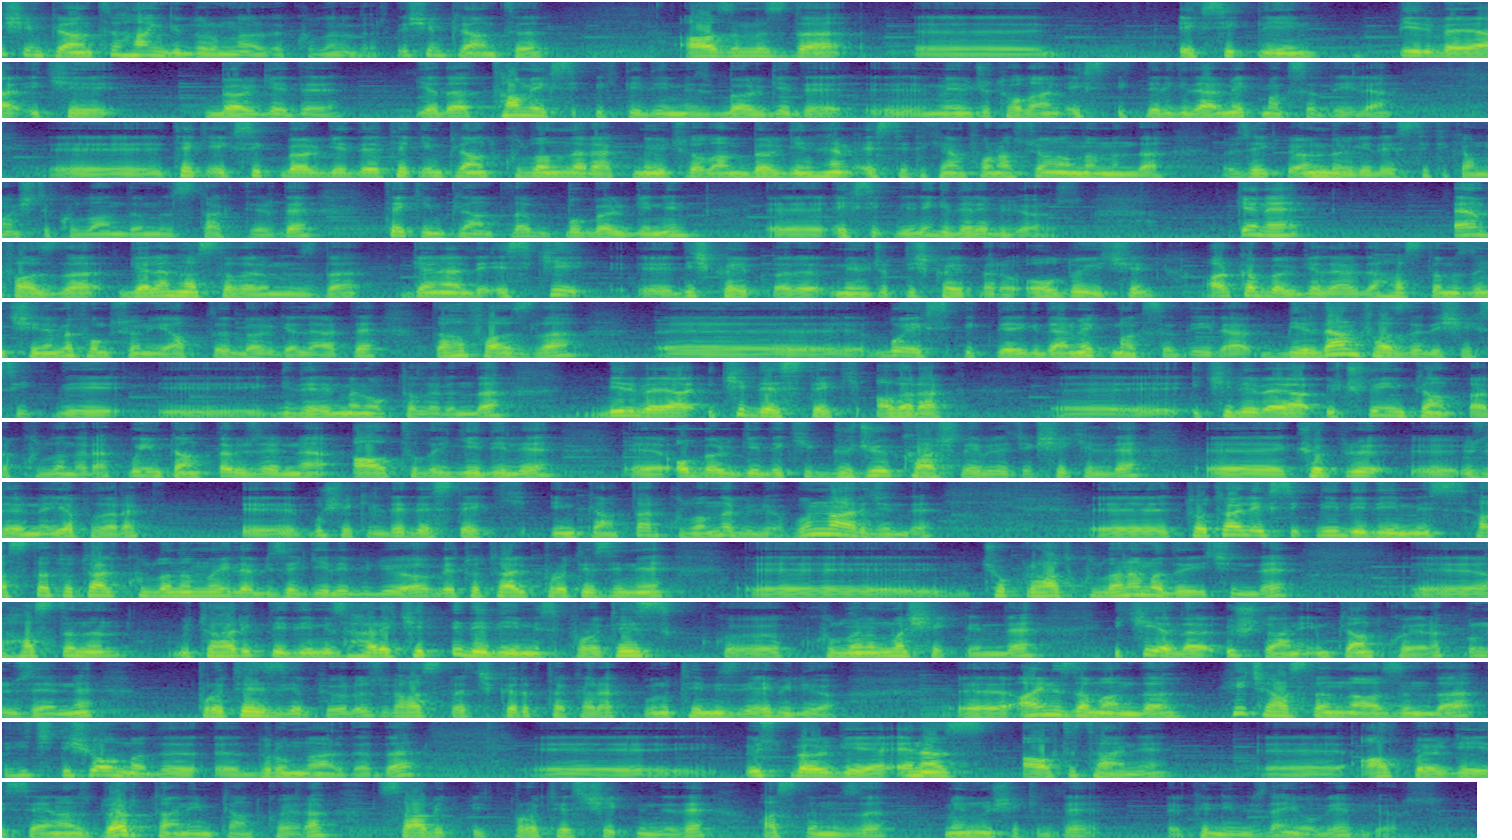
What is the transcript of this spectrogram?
Diş implantı hangi durumlarda kullanılır? Diş implantı ağzımızda e, eksikliğin bir veya iki bölgede ya da tam eksiklik dediğimiz bölgede e, mevcut olan eksiklikleri gidermek maksadıyla e, tek eksik bölgede tek implant kullanılarak mevcut olan bölgenin hem estetik hem fonasyon anlamında özellikle ön bölgede estetik amaçlı kullandığımız takdirde tek implantla bu bölgenin e, eksikliğini giderebiliyoruz. Gene en fazla gelen hastalarımızda genelde eski e, diş kayıpları, mevcut diş kayıpları olduğu için arka bölgelerde hastamızın çiğneme fonksiyonu yaptığı bölgelerde daha fazla e, bu eksiklikleri gidermek maksadıyla birden fazla diş eksikliği e, giderilme noktalarında bir veya iki destek alarak e, ikili veya üçlü implantlar kullanarak bu implantlar üzerine altılı, yedili e, o bölgedeki gücü karşılayabilecek şekilde e, köprü e, üzerine yapılarak e, bu şekilde destek implantlar kullanılabiliyor. Bunun haricinde e, total eksikliği dediğimiz hasta total kullanımıyla bize gelebiliyor ve total protezini e, çok rahat kullanamadığı için de e, hastanın müteharik dediğimiz, hareketli dediğimiz protez e, kullanılma şeklinde iki ya da üç tane implant koyarak bunun üzerine protez yapıyoruz ve hasta çıkarıp takarak bunu temizleyebiliyor. E, aynı zamanda hiç hastanın ağzında hiç diş olmadığı e, durumlarda da e, üst bölgeye en az 6 tane, e, alt bölgeye ise en az 4 tane implant koyarak sabit bir protez şeklinde de hastamızı memnun şekilde e, kliniğimizden yollayabiliyoruz.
